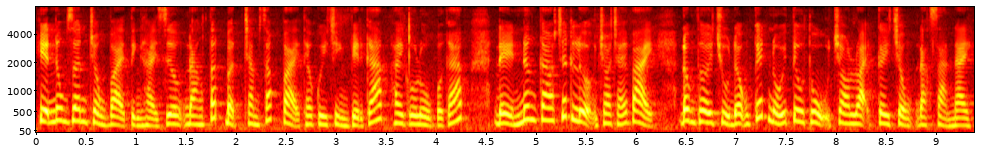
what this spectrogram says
Hiện nông dân trồng vải tỉnh Hải Dương đang tất bật chăm sóc vải theo quy trình Việt gáp hay Global Gap để nâng cao chất lượng cho trái vải, đồng thời chủ động kết nối tiêu thụ cho loại cây trồng đặc sản này.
